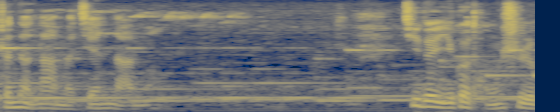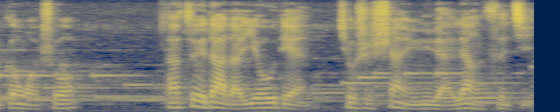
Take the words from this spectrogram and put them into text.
真的那么艰难吗？记得一个同事跟我说，他最大的优点就是善于原谅自己。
